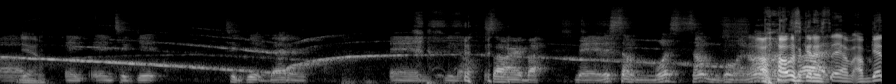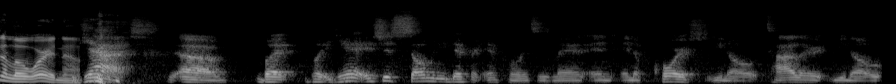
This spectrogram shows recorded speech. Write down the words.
Um, yeah. And and to get to get better. And you know, sorry about man, it's something. What's something going on? I was gonna say I'm, I'm getting a little worried now. Gosh. um, but but yeah, it's just so many different influences, man. And and of course, you know, Tyler, you know,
